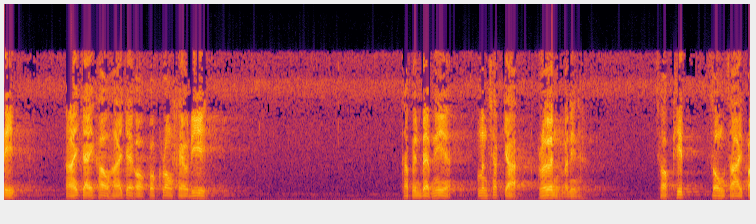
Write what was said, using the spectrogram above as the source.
ติ หายใจเข้าหายใจออกก็คล่องแคล่วดี ถ้าเป็นแบบนี้มันชักจะเพลินแบบนี้นะชอบคิดส่งสายไป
